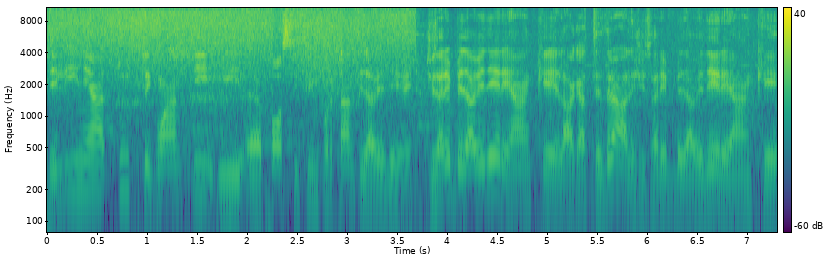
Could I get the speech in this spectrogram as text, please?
delinea tutti quanti i eh, posti più importanti da vedere. Ci sarebbe da vedere anche la cattedrale ci sarebbe da vedere anche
